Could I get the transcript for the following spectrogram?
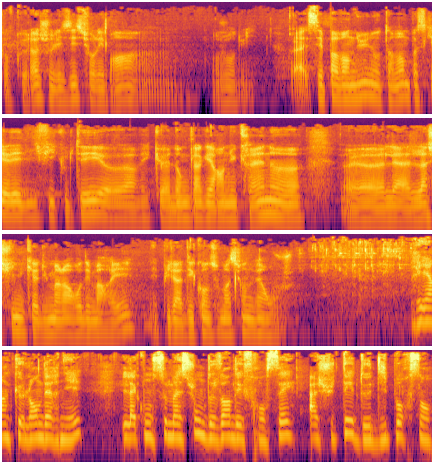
sauf que là je les ai sur les bras euh, aujourd'hui. Ouais, C'est pas vendu notamment parce qu'il y a des difficultés euh, avec euh, donc la guerre en Ukraine, euh, euh, la, la Chine qui a du mal à redémarrer et puis la déconsommation de vin rouge. Rien que l'an dernier, la consommation de vin des Français a chuté de 10%.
